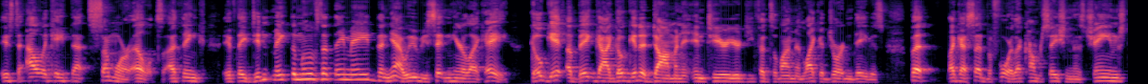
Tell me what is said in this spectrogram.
is to allocate that somewhere else. I think if they didn't make the moves that they made, then yeah, we would be sitting here like, hey, Go get a big guy, go get a dominant interior defensive lineman like a Jordan Davis. But like I said before, that conversation has changed,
